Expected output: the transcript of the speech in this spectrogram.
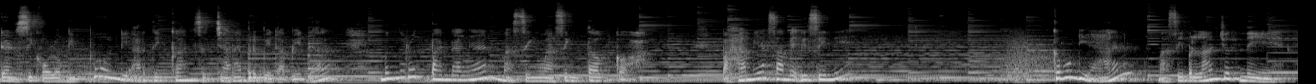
dan psikologi pun diartikan secara berbeda-beda menurut pandangan masing-masing tokoh. Paham ya sampai di sini? Kemudian masih berlanjut nih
